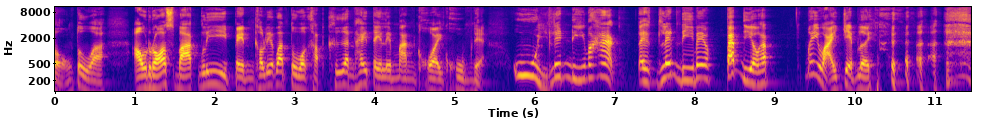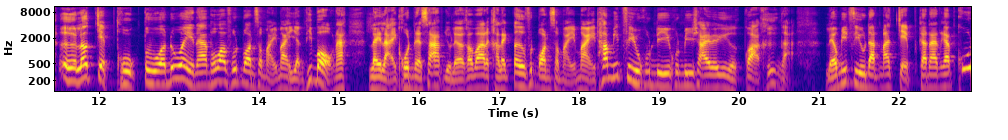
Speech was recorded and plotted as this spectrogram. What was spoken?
สองตัว เอารอสบาร์กลีย์เป็นเขาเรียกว่าตัวขับเคลื่อนให้เตเลมันคอยคุมเนี่ย อุ้ยเล่นดีมาก แต่เล่นดีไม่แป๊บเดียวครับ ไม่ไหวเจ็บเลย เออแล้วเจ็บถูกตัวด้วยนะ เพราะว่าฟุตบอลสมัยใหม่อย่างที่บอกนะ หลายๆ คนเนี่ยทราบอยู่แล้วครับว่าคาแรคเตอร์ฟุตบอลสมัยใหม่ ถ้ามิดฟิลด์คุณดีคุณมีชัยไปเกือบกว่าครึ่งอะ่ะแล้วมิดฟิลด์ดันมาเจ็บกันนั้นครับ คู่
